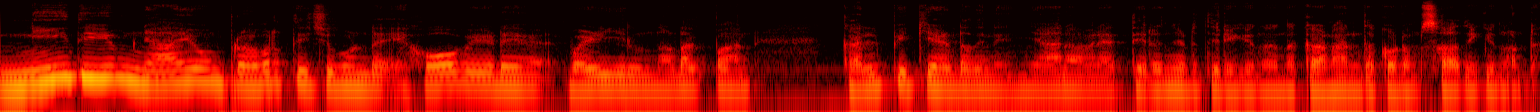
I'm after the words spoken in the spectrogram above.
നീതിയും ന്യായവും പ്രവർത്തിച്ചുകൊണ്ട് യഹോവയുടെ വഴിയിൽ നടപ്പാൻ കൽപ്പിക്കേണ്ടതിന് ഞാൻ അവനെ തിരഞ്ഞെടുത്തിരിക്കുന്നു എന്ന് കാണാൻ തക്കോടം സാധിക്കുന്നുണ്ട്.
